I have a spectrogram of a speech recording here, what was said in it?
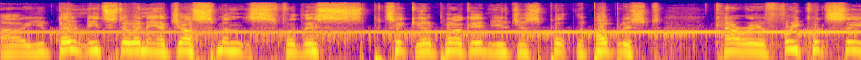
Uh, you don't need to do any adjustments for this particular plugin. You just put the published carrier frequency.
